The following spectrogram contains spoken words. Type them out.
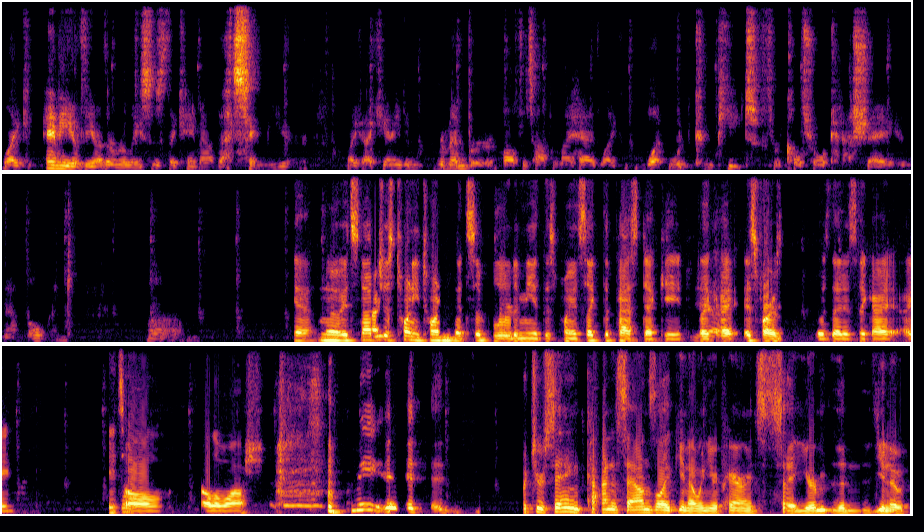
like any of the other releases that came out that same year. Like I can't even remember off the top of my head like what would compete for cultural cachet in that moment. Um, yeah, no, it's not just 2020 that's a blur to me at this point. It's like the past decade. Yeah. Like I, as far as goes, that is like I, I it's all a wash. me, it, it, it, what you're saying kind of sounds like you know when your parents say you're the you know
